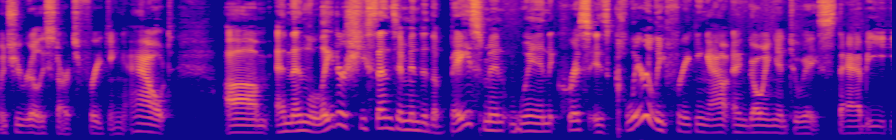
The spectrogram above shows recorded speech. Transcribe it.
when she really starts freaking out. Um, and then later she sends him into the basement when Chris is clearly freaking out and going into a stabby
